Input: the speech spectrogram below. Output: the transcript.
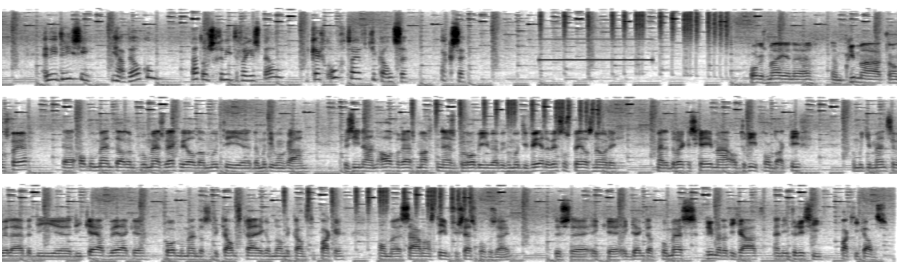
En Idrissi, ja welkom. Laat ons genieten van je spel. Je krijgt ongetwijfeld je kansen. Pak ze. Volgens mij een, uh, een prima transfer. Uh, op het moment dat een Promes weg wil, dan moet hij, dan moet gewoon gaan. We zien aan Alvarez, Martinez, Brobby. We hebben gemotiveerde wisselspelers nodig. Met een drukke schema op drie fronten actief. Dan moet je mensen willen hebben die, die keihard werken voor het moment dat ze de kans krijgen om dan de kans te pakken om samen als team succesvol te zijn. Dus uh, ik, uh, ik denk dat Promes prima dat hij gaat en Idrissi pak je kans.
